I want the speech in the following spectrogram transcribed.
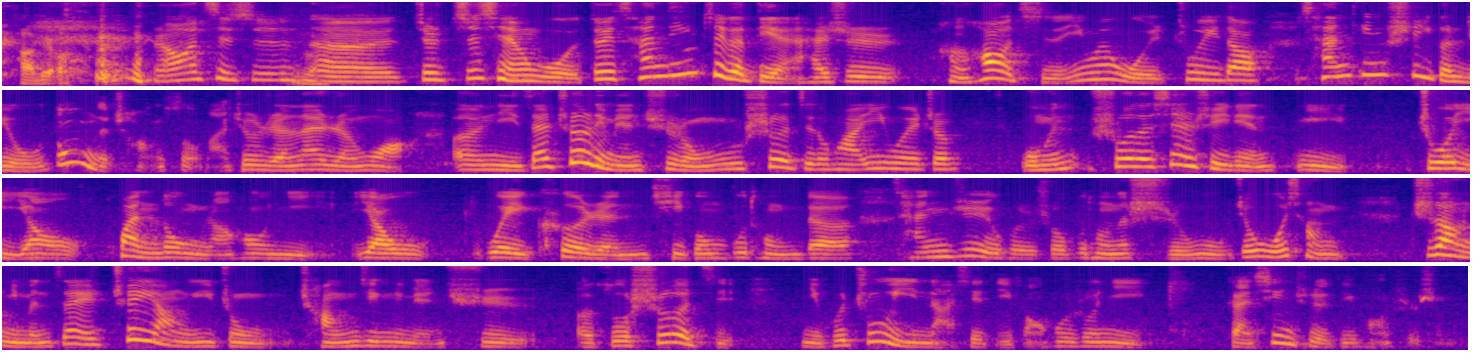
卡掉。然后其实呃，就之前我对餐厅这个点还是。很好奇的，因为我注意到餐厅是一个流动的场所嘛，就人来人往。呃，你在这里面去融入设计的话，意味着我们说的现实一点，你桌椅要换动，然后你要为客人提供不同的餐具或者说不同的食物。就我想知道你们在这样一种场景里面去呃做设计，你会注意哪些地方，或者说你感兴趣的地方是什么？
